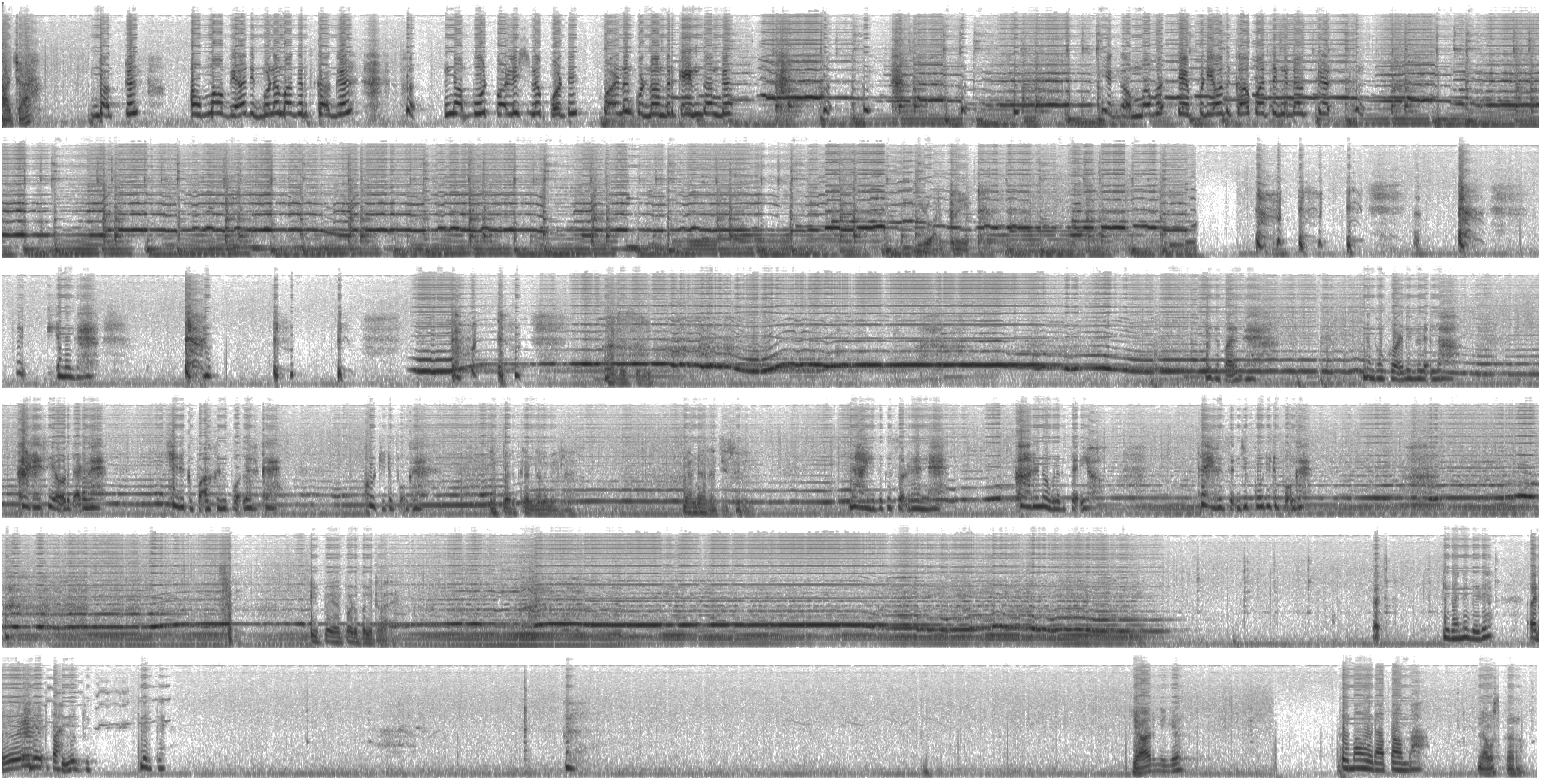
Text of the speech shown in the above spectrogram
ராஜா. டாக்டர் அம்மா வியாதி குணமாகறதுக்காக நான் பூட் பாலிஷ்ல போட்டு பணம் கொண்டு வந்திருக்கேன் தாங்க. எங்க அம்மாவை எப்படியாவது காப்பாத்துங்க டாக்டர். நம்ம குழந்தைகள் எல்லாம் கடைசியா ஒரு தடவை எனக்கு பார்க்கணும் போல இருக்க. கூட்டிட்டு போங்க. இப்ப இருக்கிற நிலைமையில வேண்டாம் ராஜேஸ்வரி. நான் எதுக்கு சொல்றேன்னு காரணம் உங்களுக்கு தெரியும். தயவு செஞ்சு கூட்டிட்டு போங்க. சரி இப்ப ஏற்பாடு பண்ணிட்டு வரேன். இதானே வீடு. நிறுத்து யார் நீங்க உமாவோட அப்பா அம்மா நமஸ்காரம்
